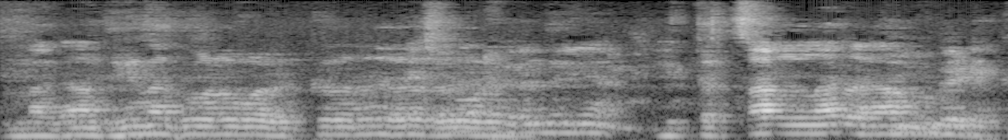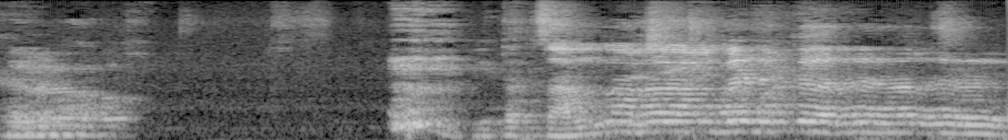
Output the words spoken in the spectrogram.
ना गांधी ना गोळवळ कर इथं चालणार आंबेडकर. इथं चालणार आंबेडकर.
